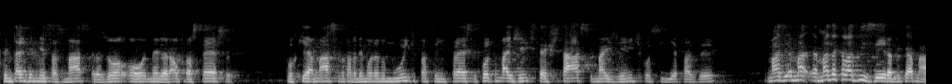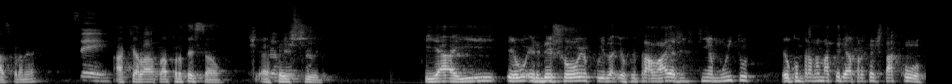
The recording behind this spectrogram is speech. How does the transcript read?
tentar imprimir essas máscaras ou, ou melhorar o processo, porque a máscara estava demorando muito para ser impressa e quanto mais gente testasse, mais gente conseguia fazer. Mas é mais, é mais aquela viseira do que a máscara, né? Sim. Aquela a proteção, é face shield. E aí eu, ele deixou, eu fui, eu fui para lá e a gente tinha muito. Eu comprava material para testar cor.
